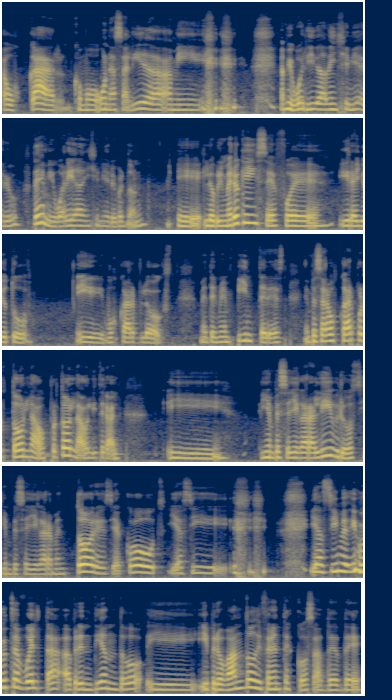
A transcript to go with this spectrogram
a buscar como una salida a mi, a mi guarida de ingeniero, de mi guarida de ingeniero, perdón, eh, lo primero que hice fue ir a YouTube y buscar blogs, meterme en Pinterest, empezar a buscar por todos lados, por todos lados, literal. Y, y empecé a llegar a libros y empecé a llegar a mentores y a coaches y así Y así me di muchas vueltas aprendiendo y, y, probando diferentes cosas, desde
